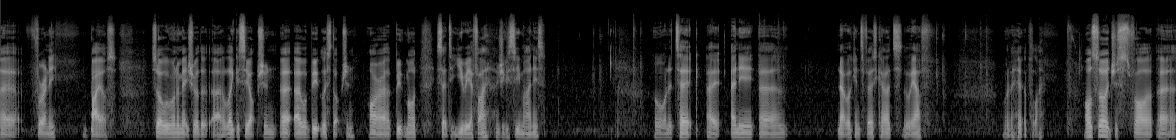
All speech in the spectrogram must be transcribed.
uh, for any BIOS. So we want to make sure that uh, legacy option, uh, our boot list option, or uh, boot mode is set to UEFI, as you can see mine is. We want to take uh, any um, network interface cards that we have I'm gonna hit apply. Also, just for uh,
